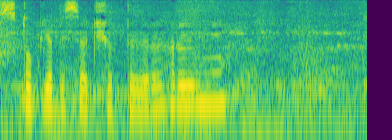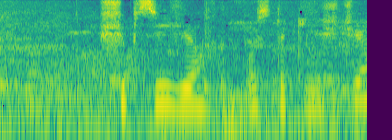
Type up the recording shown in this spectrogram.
154 гривні. Щипці є ось такі ще.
